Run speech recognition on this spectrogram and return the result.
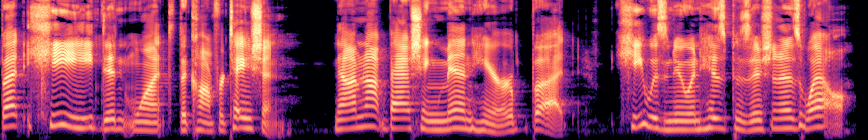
But he didn't want the confrontation. Now, I'm not bashing men here, but he was new in his position as well.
